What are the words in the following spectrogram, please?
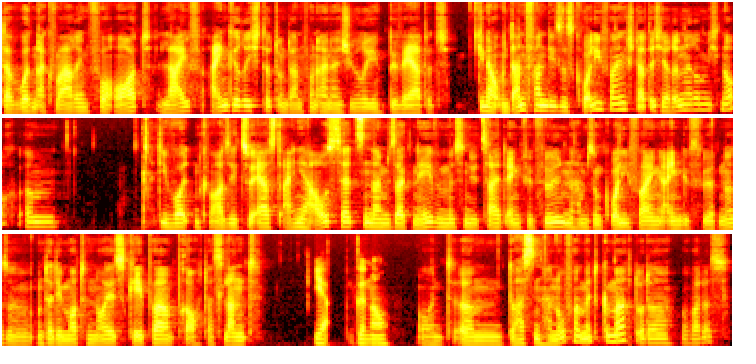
Da wurden Aquarien vor Ort live eingerichtet und dann von einer Jury bewertet. Genau, und dann fand dieses Qualifying statt, ich erinnere mich noch. Ähm, die wollten quasi zuerst ein Jahr aussetzen, dann gesagt, nee, wir müssen die Zeit irgendwie füllen und haben so ein Qualifying eingeführt, ne? So unter dem Motto, neue Scaper braucht das Land. Ja, genau. Und ähm, du hast in Hannover mitgemacht oder wo war das?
